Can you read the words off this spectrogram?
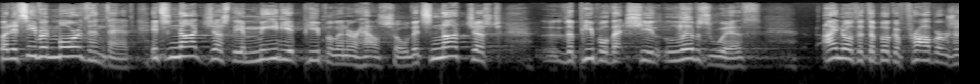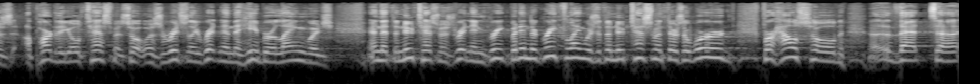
But it's even more than that. It's not just the immediate people in her household, it's not just the people that she lives with. I know that the book of Proverbs is a part of the Old Testament, so it was originally written in the Hebrew language, and that the New Testament was written in Greek. But in the Greek language of the New Testament, there's a word for household uh, that uh,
